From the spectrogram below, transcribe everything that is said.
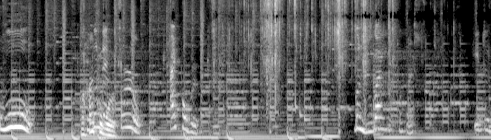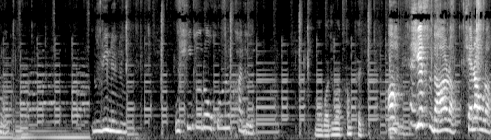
오! 어, 하이퍼볼. 홀로 하이퍼볼 이건 누가 히터볼 히드로. 누리는 오 히드로 홀로 카드. 어, 마지막 한 팩. 아 GS 나와라. 제라오라.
